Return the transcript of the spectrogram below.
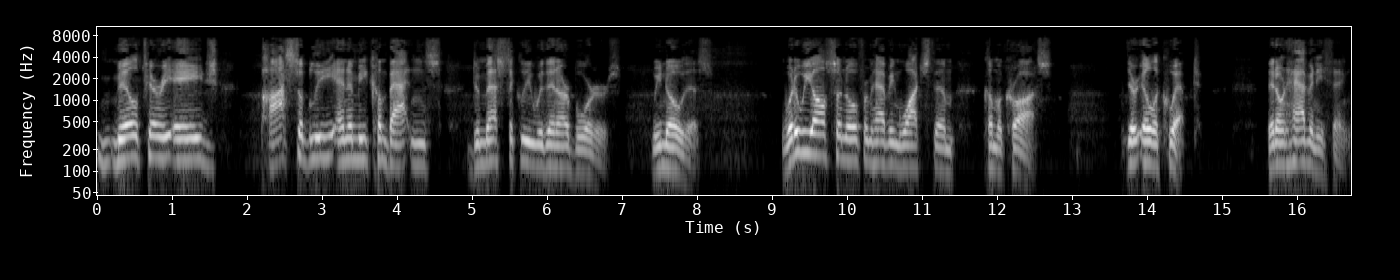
military age, possibly enemy combatants domestically within our borders. We know this. What do we also know from having watched them come across? They're ill equipped. They don't have anything.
